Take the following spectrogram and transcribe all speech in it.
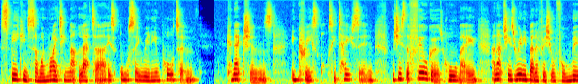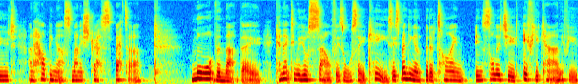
speaking to someone, writing that letter is also really important. Connections increase oxytocin, which is the feel good hormone and actually is really beneficial for mood and helping us manage stress better. More than that, though, connecting with yourself is also key. So, spending a bit of time in solitude, if you can, if you,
